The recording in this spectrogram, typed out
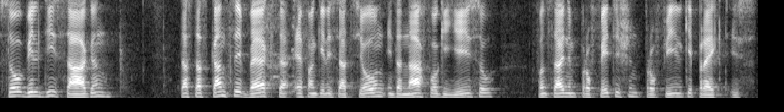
so will dies sagen, dass das ganze Werk der Evangelisation in der Nachfolge Jesu von seinem prophetischen Profil geprägt ist.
